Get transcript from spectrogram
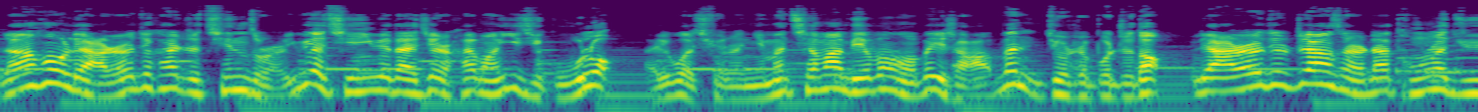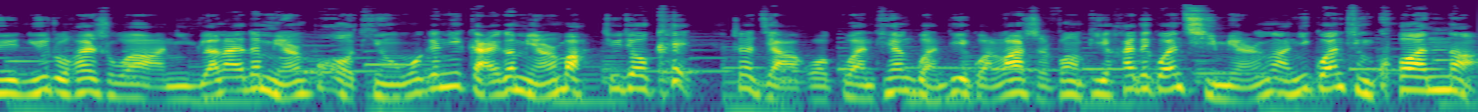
然后俩人就开始亲嘴，越亲越带劲儿，还往一起轱辘。哎呦我去了！你们千万别问我为啥，问就是不知道。俩人就这样式的同了居。女主还说啊，你原来的名不好听，我给你改个名吧，就叫 K。这家伙管天管地管拉屎放屁，还得管起名啊，你管挺宽呐。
